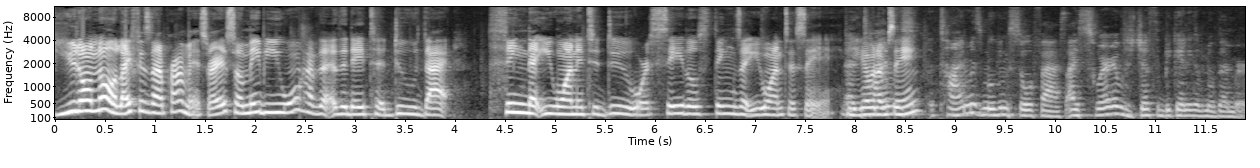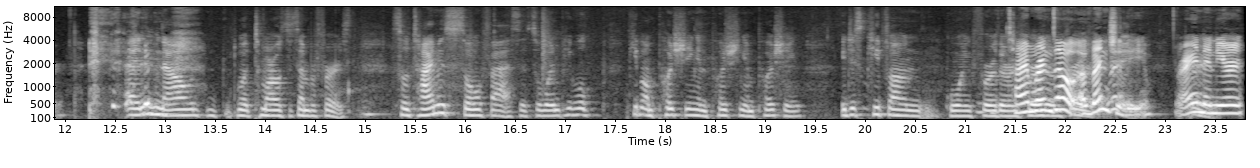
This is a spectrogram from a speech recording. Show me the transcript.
you don't know. Life is not promised right? So maybe you won't have that other day to do that thing that you wanted to do or say those things that you want to say you And get what i'm saying Is, time is moving so fast. I swear it was just the beginning of November, and now what? Tomorrow's December first. So time is so fast. And so when people keep on pushing and pushing and pushing, it just keeps on going further. and time further runs out eventually right, Right. and then you're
